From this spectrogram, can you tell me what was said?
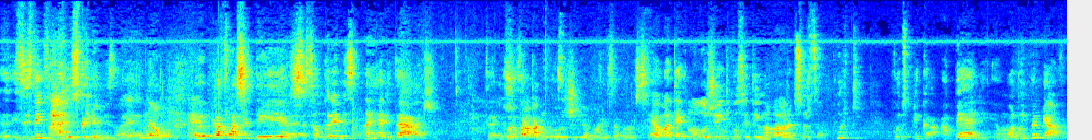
eh, existem vários cremes, não é? Não, é, para é, flacidez, são cremes, na realidade, então, deixa eu uma falar uma coisa. tecnologia mais avançada. É uma tecnologia em que você tem uma maior absorção. Por quê? Vou te explicar. A pele é um órgão impermeável.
